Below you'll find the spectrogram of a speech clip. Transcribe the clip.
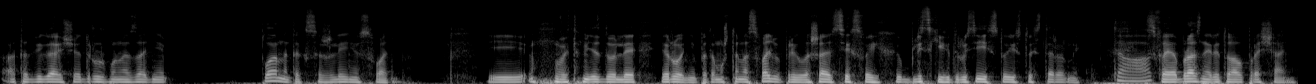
отодвигающее дружбу на задний план, это, к сожалению, свадьба. И в этом есть доля иронии, потому что на свадьбу приглашают всех своих близких друзей с той и с той стороны. Так. Своеобразный ритуал прощания.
